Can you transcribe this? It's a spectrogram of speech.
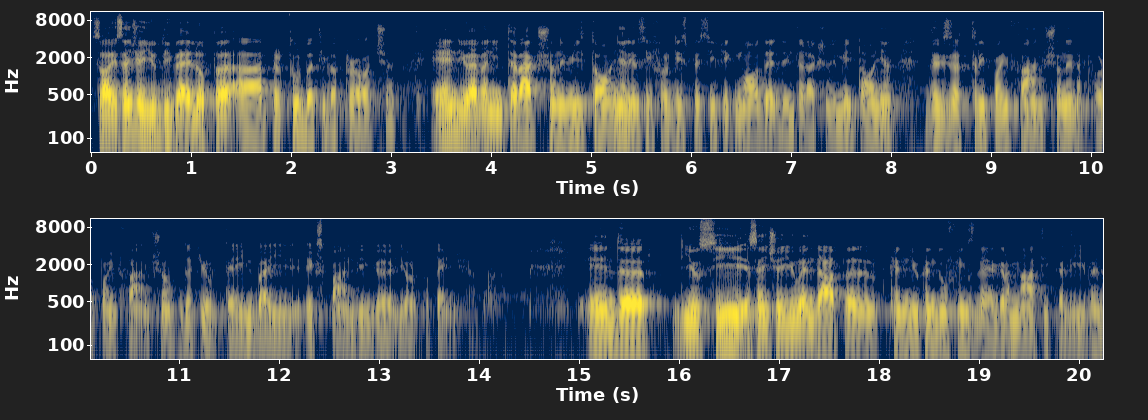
So essentially, you develop a perturbative approach, and you have an interaction Hamiltonian. You see for this specific model, the interaction Hamiltonian, there is a three-point function and a four-point function that you obtain by expanding uh, your potential. And uh, you see, essentially, you end up, uh, can, you can do things diagrammatically even.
